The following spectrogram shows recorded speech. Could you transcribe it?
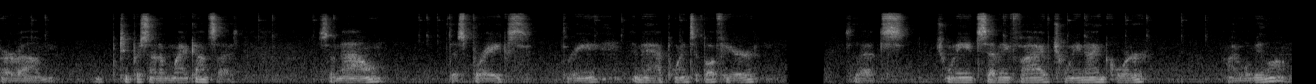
or um, 2% of my account size. So now this breaks three and a half points above here. So that's 28.75, 29 quarter. I will be long.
